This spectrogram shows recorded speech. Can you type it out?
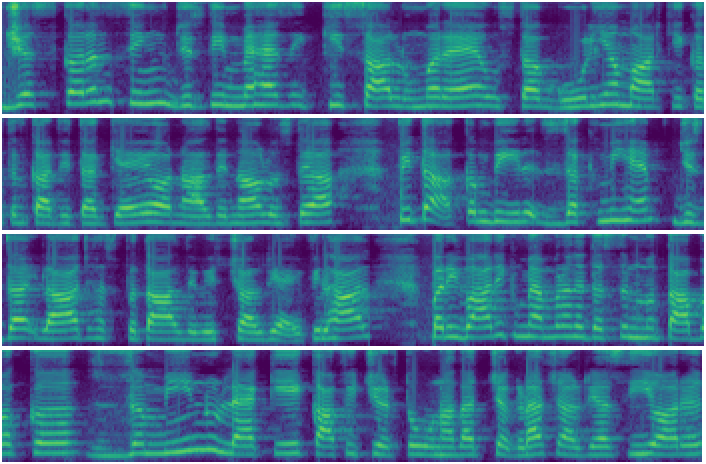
ਜਸਕਰਨ ਸਿੰਘ, ਜਿਸ ਦੀ ਮਹਿਜ਼ 21 ਸਾਲ ਉਮਰ ਹੈ, ਉਸ ਦਾ ਗੋਲੀਆਂ ਮਾਰ ਕੇ ਕਤਲ ਕਰ ਦਿੱਤਾ ਗਿਆ ਹੈ ਔਰ ਨਾਲ ਦੇ ਨਾਲ ਉਸ ਦਾ ਪਿਤਾ ਗੰਭੀਰ ਜ਼ਖਮੀ ਹੈ, ਜਿਸ ਦਾ ਇਲਾਜ ਹਸਪਤਾਲ ਦੇ ਵਿੱਚ ਚੱਲ ਰਿਹਾ ਹੈ। ਫਿਲਹਾਲ ਪਰਿਵਾਰਿਕ ਮੈਂਬਰਾਂ ਦੇ ਦੱਸਣ ਮੁਤਾਬਕ ਜ਼ਮੀਨ ਨੂੰ ਲੈ ਕੇ ਕਾਫੀ ਚਿਰ ਤੋਂ ਉਹਨਾਂ ਦਾ ਝਗੜਾ ਚੱਲ ਰਿਹਾ ਸੀ ਔਰ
